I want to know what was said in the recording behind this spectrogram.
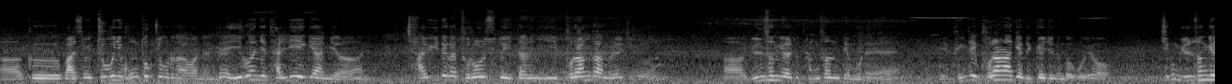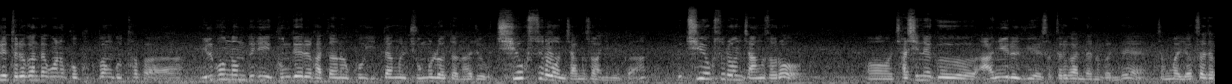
어, 그 말씀이 두 분이 공통적으로 나왔는데 이건 이제 달리 얘기하면 자위대가 들어올 수도 있다는 이 불안감을 지금 어, 윤석열도 당선 때문에 굉장히 불안하게 느껴지는 거고요. 지금 윤석열이 들어간다고 하는 그 국방부 터가 일본 놈들이 군대를 갖다 놓고 이 땅을 주물렀던 아주 치욕스러운 장소 아닙니까? 그 치욕스러운 장소로 어, 자신의 그 안위를 위해서 들어간다는 건데 정말 역사적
